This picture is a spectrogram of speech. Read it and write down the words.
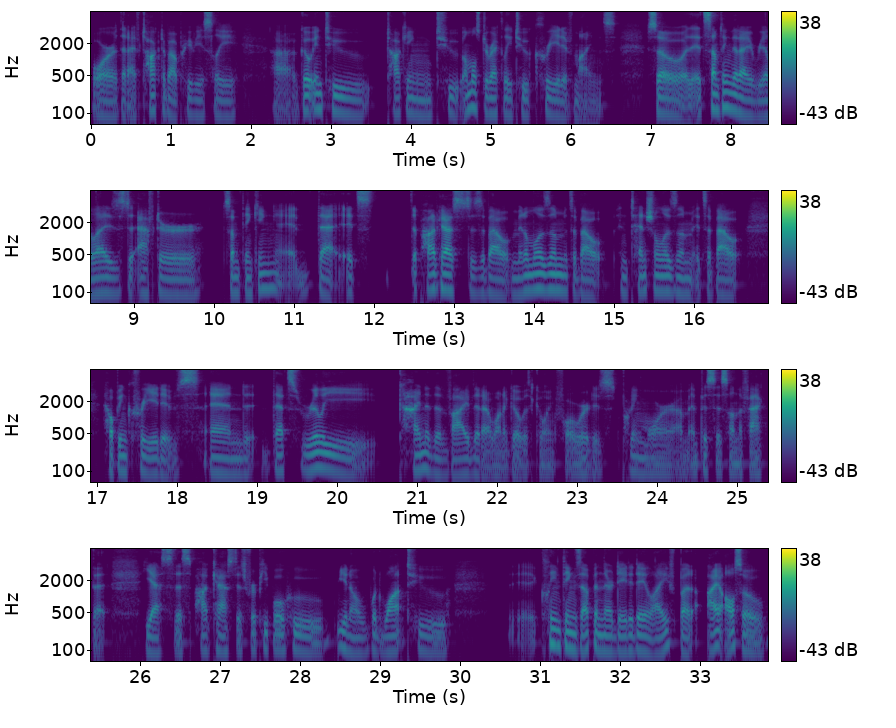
or that I've talked about previously, uh, go into talking to almost directly to creative minds. So it's something that I realized after some thinking eh, that it's the podcast is about minimalism, it's about intentionalism, it's about helping creatives. And that's really kind of the vibe that I want to go with going forward is putting more um, emphasis on the fact that yes, this podcast is for people who, you know, would want to eh, clean things up in their day-to-day life, but I also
